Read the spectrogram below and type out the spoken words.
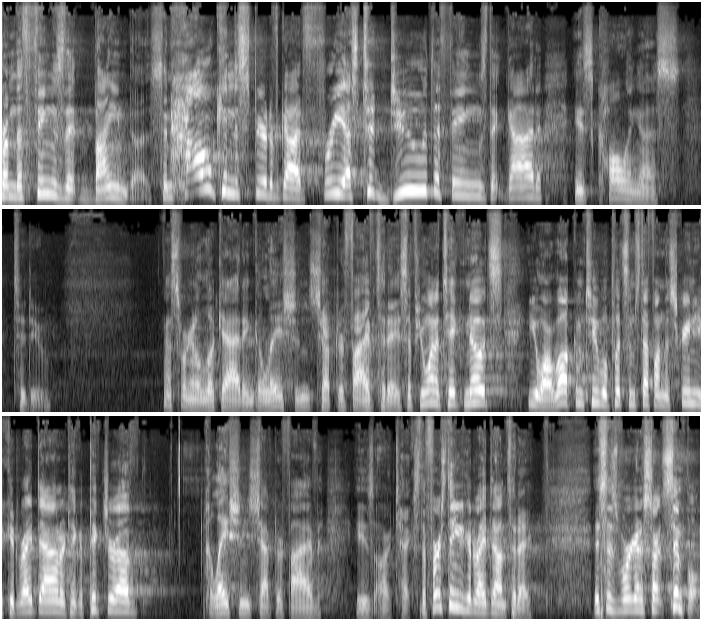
from the things that bind us? And how can the Spirit of God free us to do the things that God is calling us to do? That's what we're going to look at in Galatians chapter 5 today. So if you want to take notes, you are welcome to. We'll put some stuff on the screen you could write down or take a picture of. Galatians chapter 5 is our text. The first thing you could write down today. This is, we're going to start simple,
